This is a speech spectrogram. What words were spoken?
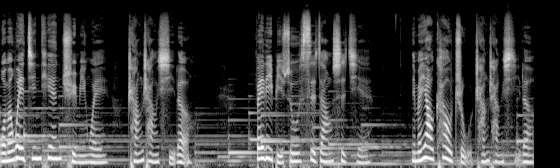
我们为今天取名为“常常喜乐”。腓利比书四章四节，你们要靠主常常喜乐。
